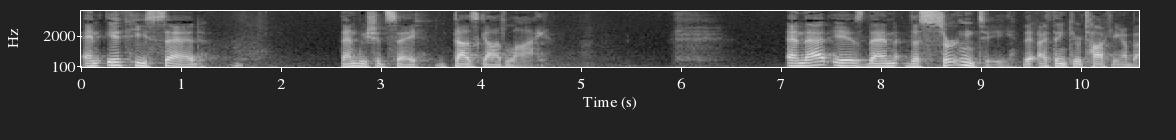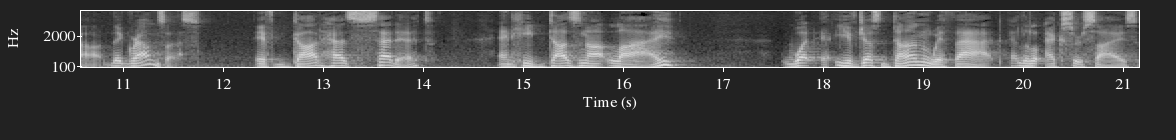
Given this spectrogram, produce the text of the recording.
And if He said, then we should say, Does God lie? And that is then the certainty that I think you're talking about that grounds us. If God has said it and he does not lie, what you've just done with that little exercise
